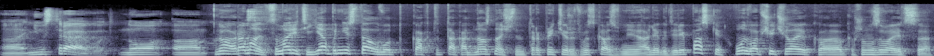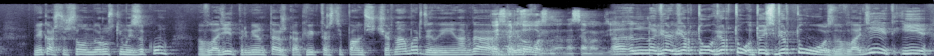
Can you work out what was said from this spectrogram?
не устраивают. Но, ну, а, Роман, смотрите, я бы не стал вот как-то так однозначно интерпретировать высказывание Олега Дерипаски. Он вообще человек, что называется, мне кажется, что он русским языком владеет примерно так же, как Виктор Степанович Черномырдин, и иногда... То есть дает... виртуозно, на самом деле. А, вир, вирту, вирту, то есть виртуозно владеет, и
